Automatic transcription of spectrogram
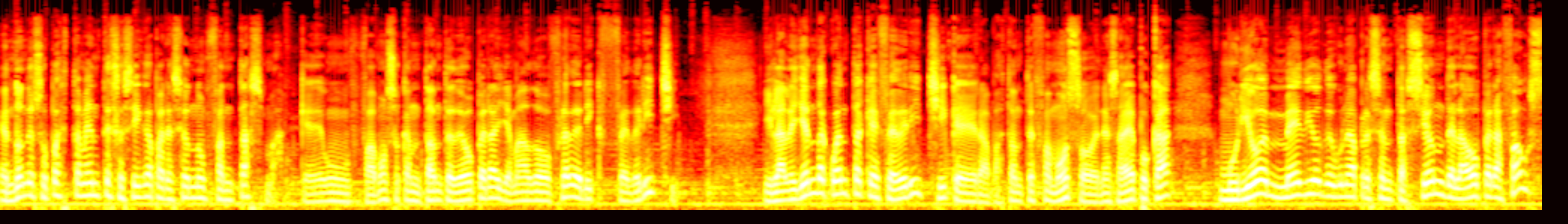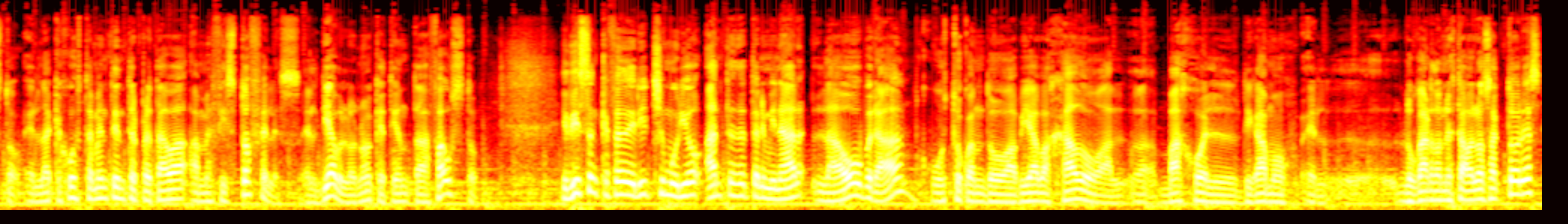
en donde supuestamente se sigue apareciendo un fantasma, que es un famoso cantante de ópera llamado Frederick Federici. Y la leyenda cuenta que Federici, que era bastante famoso en esa época, murió en medio de una presentación de la ópera Fausto, en la que justamente interpretaba a Mefistófeles, el diablo, ¿no? que tienta a Fausto. Y dicen que Federici murió antes de terminar la obra, justo cuando había bajado al, bajo el, digamos, el lugar donde estaban los actores,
